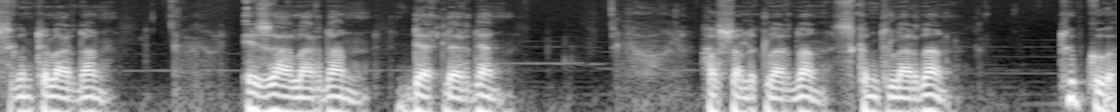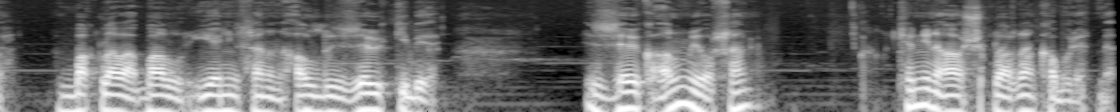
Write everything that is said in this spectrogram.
sıkıntılardan, ezalardan, dertlerden, hastalıklardan, sıkıntılardan, tıpkı baklava, bal yiyen insanın aldığı zevk gibi zevk almıyorsan kendini aşıklardan kabul etme.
